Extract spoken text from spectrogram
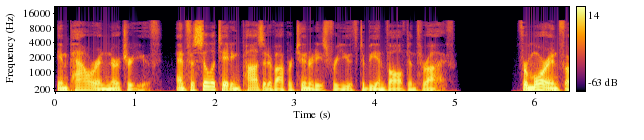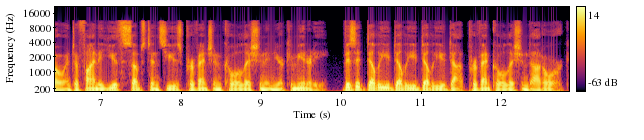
empower, and nurture youth, and facilitating positive opportunities for youth to be involved and thrive. For more info and to find a youth substance use prevention coalition in your community, visit www.preventcoalition.org.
